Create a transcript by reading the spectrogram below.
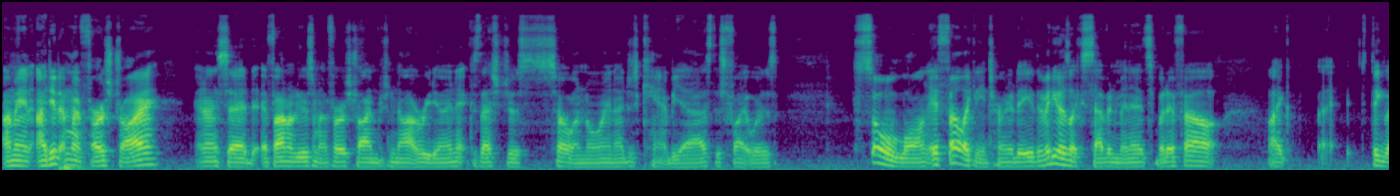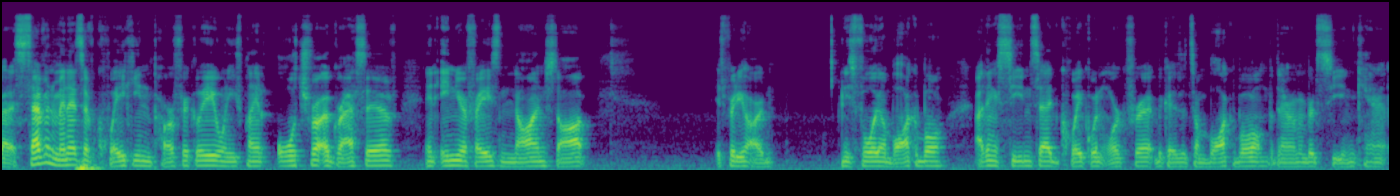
I mean, I did it on my first try, and I said if I don't do this on my first try, I'm just not redoing it because that's just so annoying. I just can't be asked. This fight was so long. It felt like an eternity. The video is like seven minutes, but it felt like uh, think about it seven minutes of quaking perfectly when he's playing ultra aggressive and in your face nonstop. It's pretty hard. He's fully unblockable. I think Seatin said Quake wouldn't work for it because it's unblockable, but then I remembered Seatin can't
